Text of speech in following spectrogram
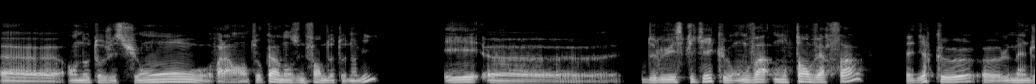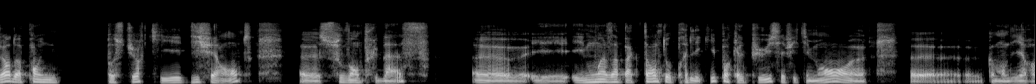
en autogestion, voilà, en tout cas dans une forme d'autonomie, et de lui expliquer qu'on va, on tend vers ça, c'est-à-dire que euh, le manager doit prendre une posture qui est différente, euh, souvent plus basse, euh, et, moins impactante auprès de l'équipe pour qu'elle puisse effectivement, comment dire,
